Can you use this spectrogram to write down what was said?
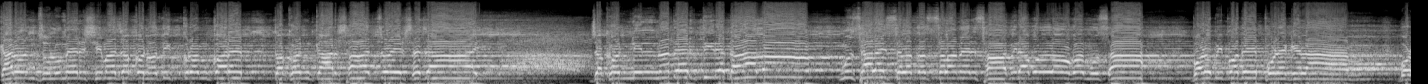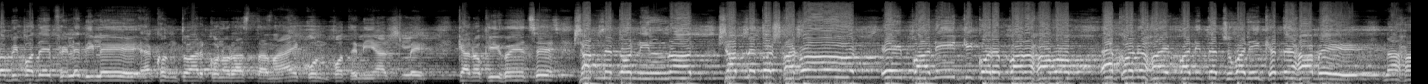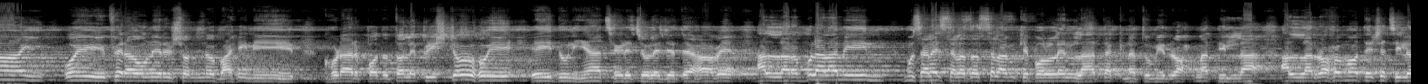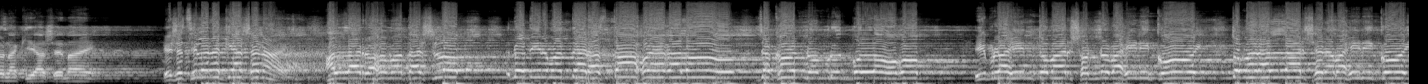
কারণ জুলুমের সীমা যখন অতিক্রম করে, তখন কার সাহায্য এসে যায়? যখন নীল নদের তীরে দাঁড়াল, মুসা আলাই সালামের সাহাবিরা বলল গো মুসা, বড় বিপদে পড়ে গেলাম। বড় বিপদে ফেলে দিলে এখন তো আর কোনো রাস্তা নাই, কোন পথে নিয়ে আসলে? কেন কি হয়েছে? সামনে তো নীল নদ, সামনে তো সাগর, এই পানি কি করে পার হব? এখন হয় পানিতে চুবানি খেতে হবে। না হয় ওই ফেরাউনের সৈন্য বাহিনীর ঘোড়ার পদতলে পৃষ্ঠ হয়ে এই দুনিয়া ছেড়ে চলে যেতে হবে। আল্লাহ রব্বুল আলমিন মুসালাই সাল্লামকে বললেন, লা তাক না তুমি রহমাতিল্লাহ। আল্লাহর রহমত এসেছিল নাকি আসে নাই? এসেছিল নাকি আসে নাই? আল্লাহর রহমত আসলো, নদীর মধ্যে রাস্তা হয়ে গেল। যখন নমরুদ বলল ইব্রাহিম, তোমার সৈন্যবাহিনী কই? তোমার আল্লাহর সেনাবাহিনী কই?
